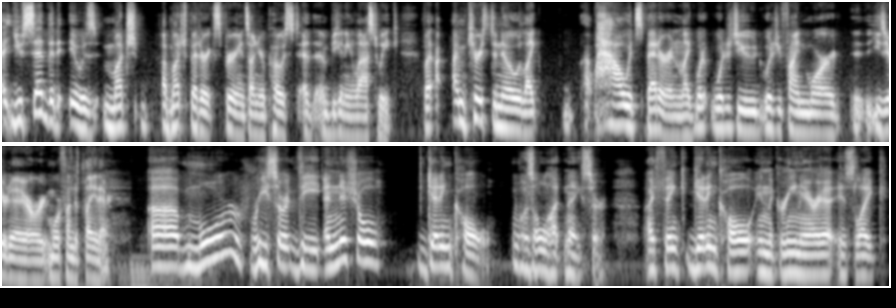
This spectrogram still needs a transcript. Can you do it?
uh, you said that it was much a much better experience on your post at the beginning of last week, but I'm curious to know like how it's better and like what what did you what did you find more easier to or more fun to play there? Uh, more resource. The initial getting coal was a lot nicer. I think getting coal in the green area is like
